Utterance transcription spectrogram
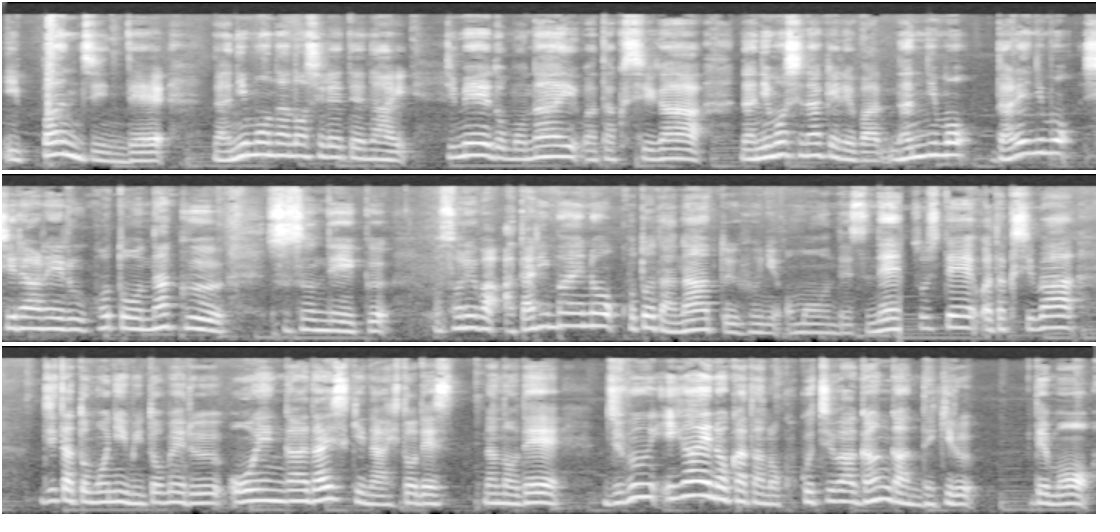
一般人で何も名の知れてない知名度もない私が何もしなければ何にも誰にも知られることなく進んでいく。それは当たり前のことだなというふうに思うんですね。そして私は自他ともに認める応援が大好きな人です。なので自分以外の方の告知はガンガンできる。でも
